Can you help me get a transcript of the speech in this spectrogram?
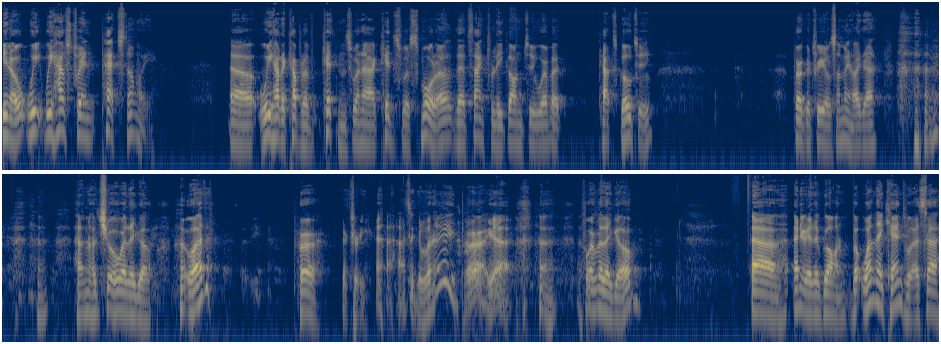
you know, we, we house train pets, don't we? Uh, we had a couple of kittens when our kids were smaller. They've thankfully gone to wherever cats go to, purgatory or something like that. I'm not sure where they go. what? Purgatory. That's a good one. Hey, yeah. wherever they go. Uh, anyway, they've gone. But when they came to us, uh,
